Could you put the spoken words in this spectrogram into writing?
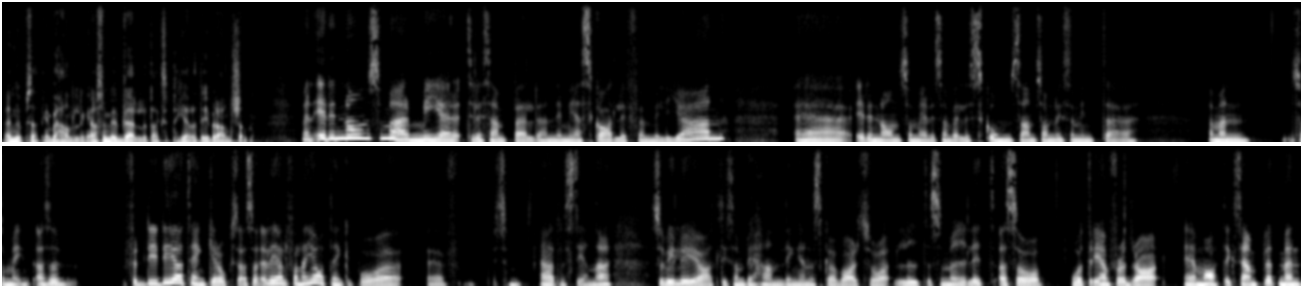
en uppsättning behandlingar som är väldigt accepterade i branschen. Men är det någon som är mer, till exempel den är mer skadlig för miljön? Eh, är det någon som är liksom väldigt skonsam, som liksom inte... Ja, men, som, alltså, för det är det jag tänker också, alltså, eller i alla fall när jag tänker på eh, liksom ädelstenar, så vill jag att liksom behandlingen ska vara så lite som möjligt. Alltså återigen för att dra eh, matexemplet, men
